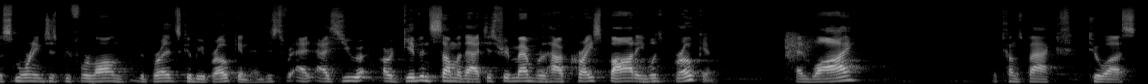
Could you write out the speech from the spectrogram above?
this morning, just before long, the bread's going to be broken. And just as you are given some of that, just remember how Christ's body was broken. And why? It comes back to us.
